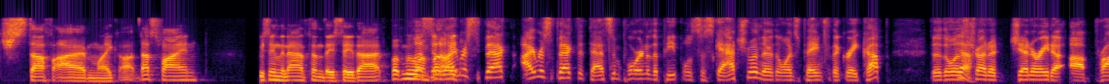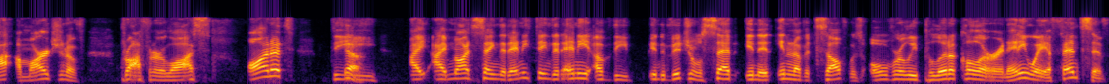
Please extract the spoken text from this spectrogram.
stuff. I'm like, oh, that's fine. We sing the anthem. They say that, but move Listen, on. But I respect I respect that that's important to the people of Saskatchewan. They're the ones paying for the Grey Cup. They're the ones Yeah. trying to generate a a, pro, a margin of profit or loss on it. The Yeah. I, I'm not saying that anything that any of the individuals said in it in and of itself was overly political or in any way offensive,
